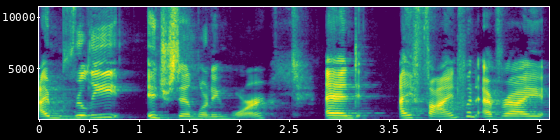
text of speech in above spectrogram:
I'm really interested in learning more. And I find whenever I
